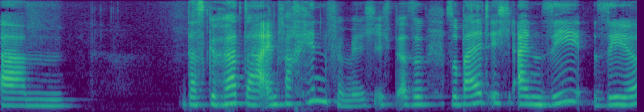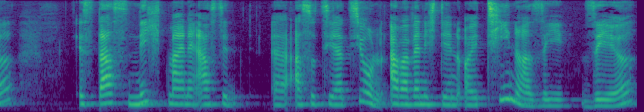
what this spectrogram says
ähm, das gehört da einfach hin für mich. Ich, also, sobald ich einen See sehe, ist das nicht meine erste äh, Assoziation. Aber wenn ich den Eutiner See sehe,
